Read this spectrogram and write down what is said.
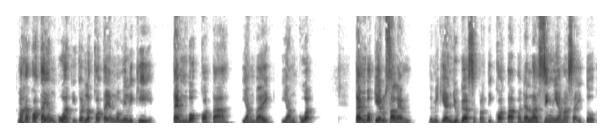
maka kota yang kuat itu adalah kota yang memiliki tembok kota yang baik, yang kuat tembok Yerusalem, demikian juga seperti kota pada lazimnya masa itu,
